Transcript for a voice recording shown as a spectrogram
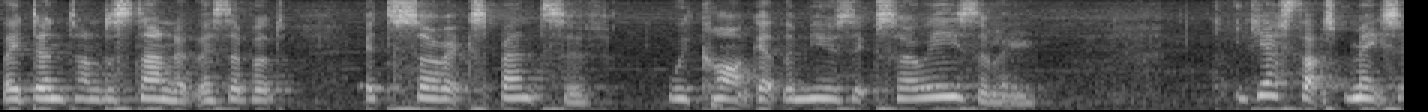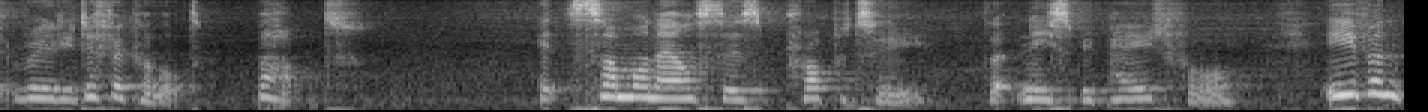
they didn't understand it. They said, but it's so expensive. We can't get the music so easily. Yes, that makes it really difficult, but it's someone else's property that needs to be paid for. Even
